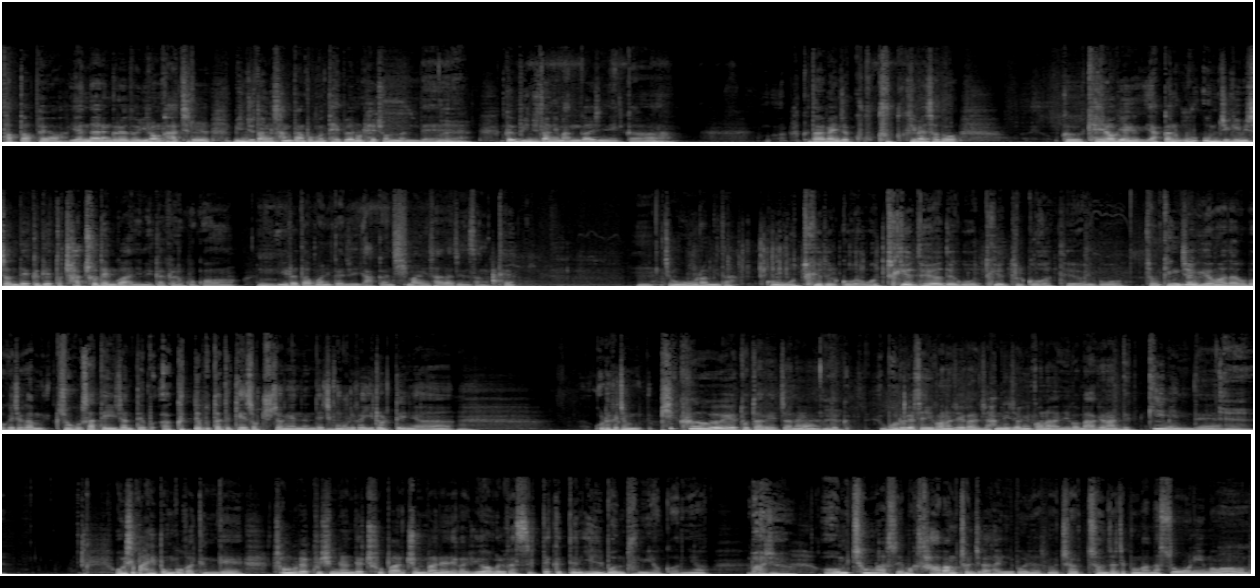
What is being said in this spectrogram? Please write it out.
답답해요. 옛날엔 그래도 이런 가치를 민주당이 상당 부분 대변을 해줬는데 네. 그 민주당이 망가지니까 그 다음에 이제 국힘에서도 그 개혁에 약간 움직임이 있었는데 그게 또 좌초된 거 아닙니까 결국은 음. 이러다 보니까 이제 약간 희망이 사라진 상태. 음, 좀 우울합니다. 그 어떻게 될 거, 어떻게 돼야 되고 어떻게 될 것 같아요, 이거? 저는 굉장히 위험하다고 보고 제가 조국 사태 이전 때, 아, 그때부터도 계속 주장했는데 지금 음. 우리가 이럴 때냐. 음. 우리가 지금 피크에 도달했잖아요. 근데 네. 그 모르겠어요. 이거는 제가 이제 합리적인 건 아니고 막연한 느낌인데. 네. 어디서 많이 본 것 같은 게 1990년대 초반 중반에 내가 유학을 갔을 때 그때는 일본 붐이었거든요. 맞아요. 엄청났어요. 막 사방천지가 다 일본이었어요. 뭐 전자제품 가면 소니 뭐, 음.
